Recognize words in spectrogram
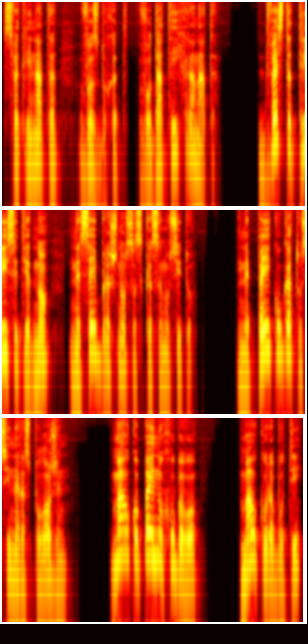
Светлината, въздухът, водата и храната. 231. Не сей брашно с късано сито. Не пей, когато си неразположен. Малко пей, но хубаво. Малко работи,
